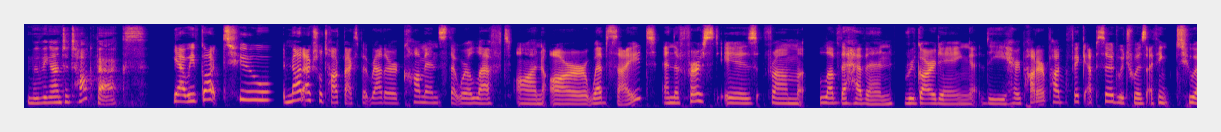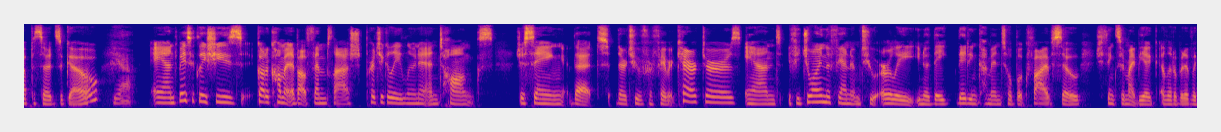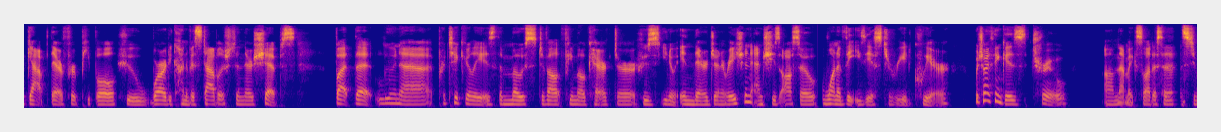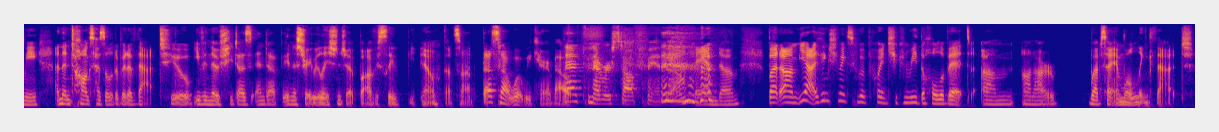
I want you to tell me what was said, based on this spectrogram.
Moving on to talkbacks. Yeah, we've got two, not actual talkbacks, but rather comments that were left on our website. And the first is from Love the Heaven regarding the Harry Potter podfic episode, which was, I think, two episodes ago. Yeah. And basically, she's got a comment about Femslash, particularly Luna and Tonks, just saying that they're two of her favorite characters. And if you join the fandom too early, you know, they, they didn't come in until book five. So she thinks there might be a, a little bit of a gap there for people who were already kind of established in their ships but that Luna particularly is the most developed female character who's, you know, in their generation. And she's also one of the easiest to read queer, which I think is true. Um, that makes a lot of sense to me. And then Tonks has a little bit of that too, even though she does end up in a straight relationship. But obviously, you know, that's not that's not what we care about. That's never stopped fandom. fandom. But um, yeah, I think she makes some good points. You can read the whole of it um, on our website, and we'll link that.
